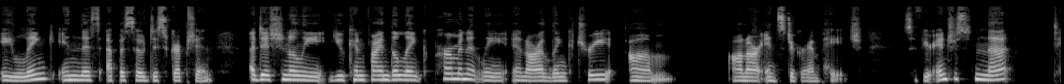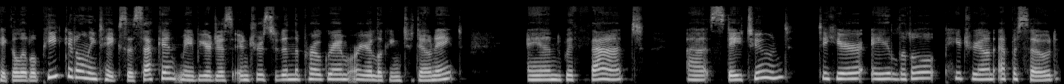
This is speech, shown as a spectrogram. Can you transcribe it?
a link in this episode description. Additionally, you can find the link permanently in our Linktree um, on our Instagram page. So if you're interested in that, take a little peek. It only takes a second. Maybe you're just interested in the program or you're looking to donate. And with that, uh, stay tuned to hear a little Patreon episode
